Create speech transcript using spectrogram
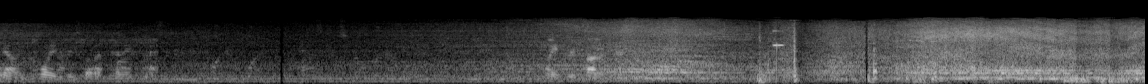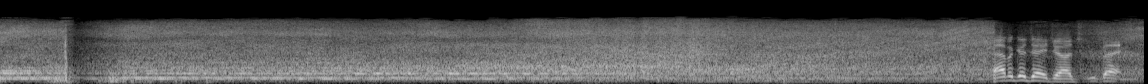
Yeah, I'm 23, so that's 25. Have a good day, Judge. You bet.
